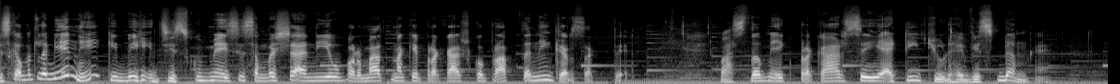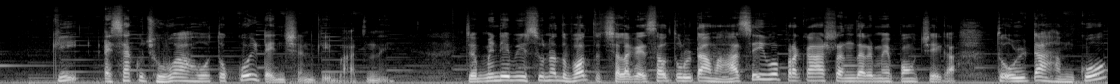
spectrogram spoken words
इसका मतलब ये नहीं कि भी जिसको में ऐसी समस्या नहीं है, वो परमात्मा के प्रकाश को प्राप्त नहीं कर सकते। वास्तव में एक प्रकार से ये एटीट्यूड है विस्डम है कि ऐसा कुछ हुआ हो तो कोई टेंशन की बात नहीं। जब मैंने भी सुना तो बहुत अच्छा लगा, ऐसा तो उल्टा वहाँ से ही वो प्रकाश अंदर में पहुंचेगा। तो उल्टा हमको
